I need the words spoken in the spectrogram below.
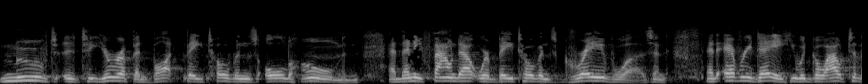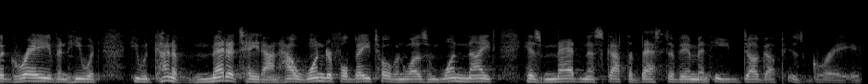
moved uh, to Europe and bought Beethoven's old home. And, and then he found out where Beethoven's grave was. And, and every day he would go out to the grave and he would, he would kind of meditate on how wonderful Beethoven was. And one night his madness got the best of him and he dug up his grave.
